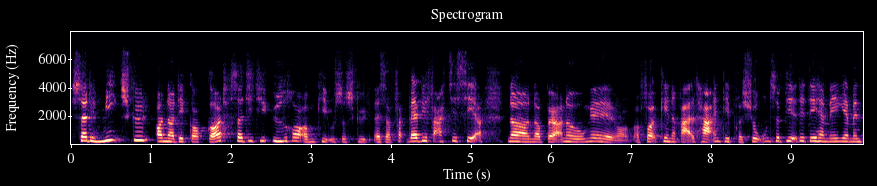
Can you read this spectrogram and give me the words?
så er det min skyld, og når det går godt, så er det de ydre omgivelsers skyld. Altså hvad vi faktisk ser, når, når børn og unge og, og folk generelt har en depression, så bliver det det her med, jamen,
